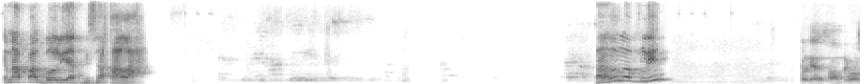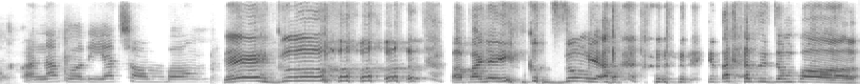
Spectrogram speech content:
kenapa Goliat bisa kalah? Lalu Lovelyn? Goliat sombong. Karena Goliat sombong. Eh, good. Papanya ikut Zoom ya. Kita kasih jempol.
